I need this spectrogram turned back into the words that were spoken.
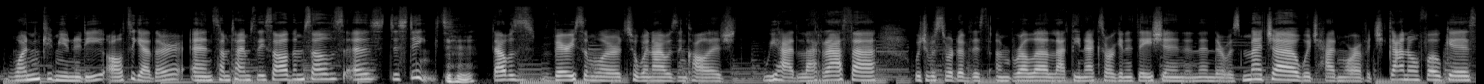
one community altogether, and sometimes they saw themselves as distinct. Mm-hmm. That was very similar to when I was in college. We had La Raza, which was sort of this umbrella Latinx organization, and then there was Mecha, which had more of a Chicano focus.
